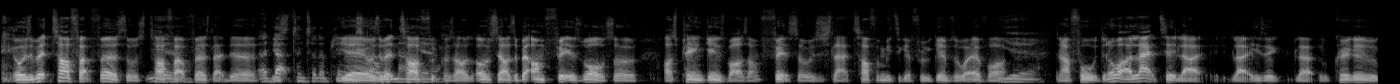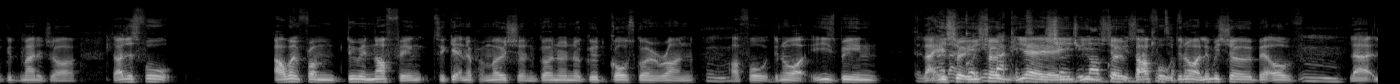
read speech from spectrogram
It was a bit tough at first. It was tough Yeah. at first, like the adapting to the playing yeah, it was a style bit and that, tough yeah. because I was obviously I was a bit unfit as well. So I was playing games, but I was unfit, so it was just like tough for me to get through games or whatever. Yeah. And I thought, you know what, I liked it. Like, like he's a like Craig is a good manager. So I just thought I went from doing nothing to getting a promotion, going on a good goal scoring run. I thought, you know what, he's been. Mm. The like guy he that showed, got he you showed, back into- yeah, he yeah, showed he, you he love, got showed. So I back thought, into you know what, let me show a bit of like loyalty,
